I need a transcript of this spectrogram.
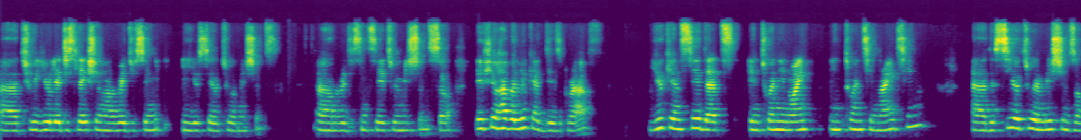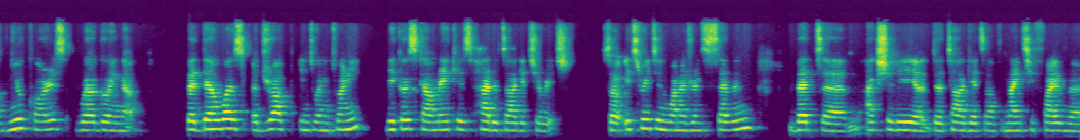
uh, to EU legislation on reducing EU CO2 emissions um, reducing CO2 emissions. So if you have a look at this graph, you can see that in, 29, in 2019, uh, the CO2 emissions of new cars were going up. But there was a drop in 2020 because car makers had a target to reach. So it's written 107 but um, actually uh, the target of 95 uh,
